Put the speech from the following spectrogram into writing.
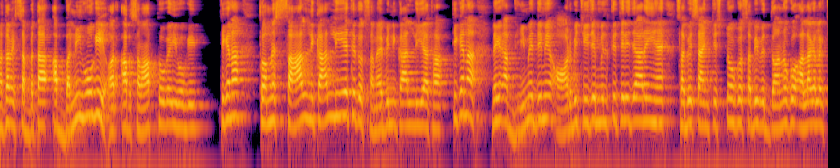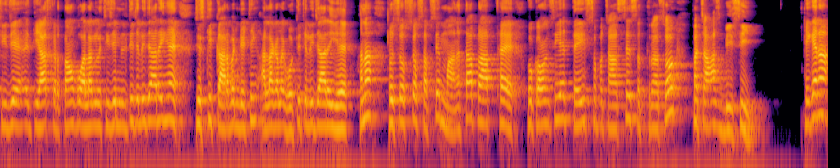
मतलब एक सभ्यता अब बनी होगी और अब समाप्त हो गई होगी। ठीक है ना? तो हमने साल निकाल लिए थे तो समय भी निकाल लिया था, ठीक है ना? लेकिन अब धीमे धीमे और भी चीज़ें मिलती चली जा रही हैं। सभी साइंटिस्टों को, सभी विद्वानों को अलग अलग चीज़ें, इतिहासकर्ताओं को अलग अलग चीज़ें मिलती चली जा रही हैं, जिसकी कार्बन डेटिंग अलग अलग होती चली जा रही है है ना? तो सबसे मान्यता प्राप्त है वो कौन सी है? तेईस से सत्रह सौ बीसी ठीक है ना?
